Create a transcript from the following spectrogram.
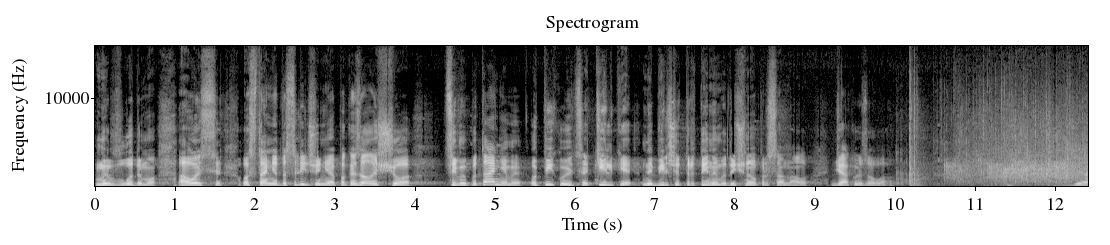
ми вводимо. А ось останнє дослідження показало, що цими питаннями опікуються тільки не більше третини медичного персоналу. Дякую за увагу. Yeah.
